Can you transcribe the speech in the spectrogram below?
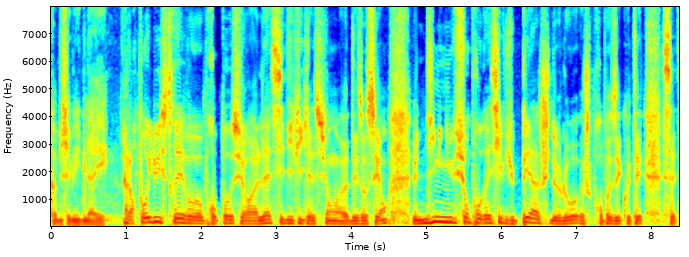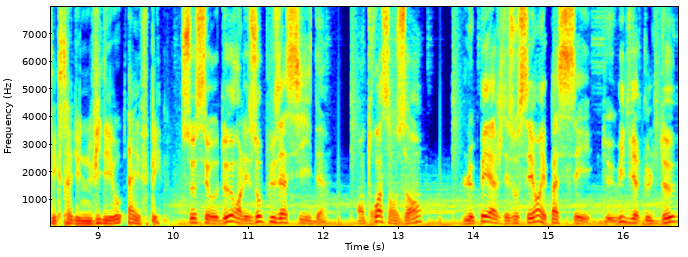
comme celui de la Haye. Alors pour illustrer vos propos sur l'acidification euh, des océans, une diminution progressive du pH de l'eau, je propose d'écouter cet extrait d'une vidéo AFP. Ce CO2 rend les eaux plus acides. En 300 ans, le pH des océans est passé de 8,2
